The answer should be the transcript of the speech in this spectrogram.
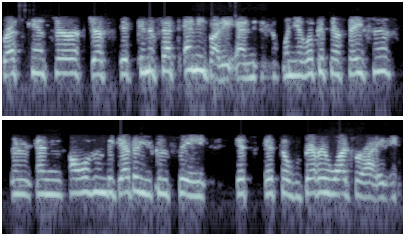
breast cancer just it can affect anybody, and when you look at their faces and, and all of them together, you can see it's it's a very wide variety.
